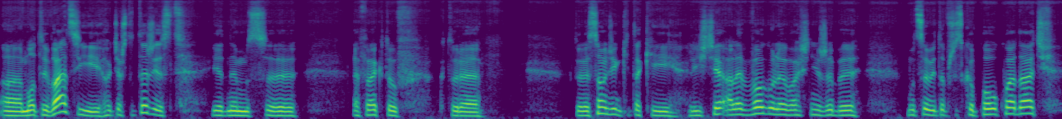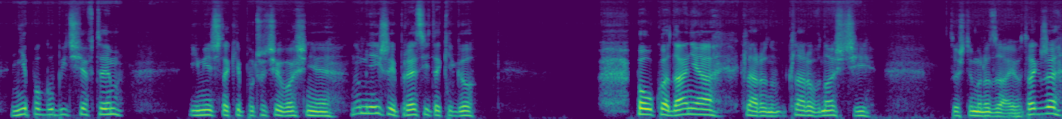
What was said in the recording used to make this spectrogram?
e, motywacji, chociaż to też jest jednym z e, efektów, które, które są dzięki takiej liście, ale w ogóle właśnie, żeby móc sobie to wszystko poukładać, nie pogubić się w tym i mieć takie poczucie właśnie no, mniejszej presji, takiego poukładania, klaro- klarowności, coś w tym rodzaju. Także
